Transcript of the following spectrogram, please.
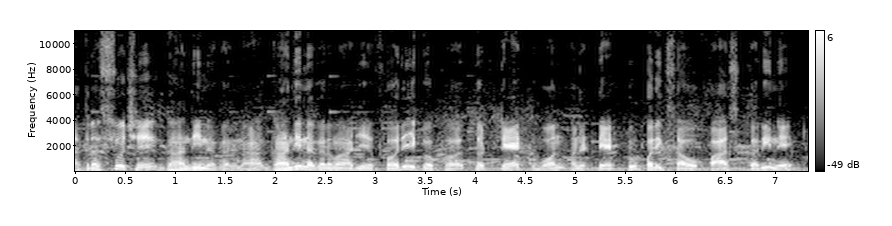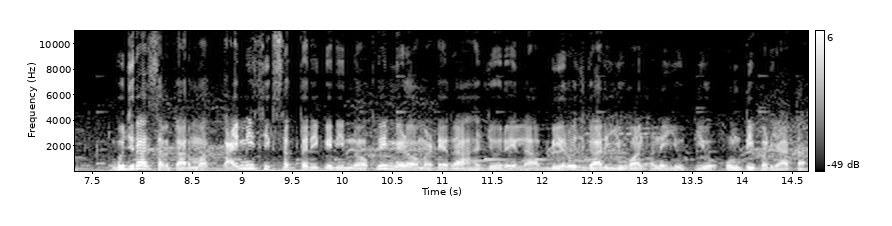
આ દ્રશ્યો છે ગાંધીનગરના. ગાંધીનગરમાં આજે ફરી એક વખત ટેટ વન અને ટેટ ટુ પરીક્ષાઓ પાસ કરીને ગુજરાત સરકારમાં કાયમી શિક્ષક તરીકેની નોકરી મેળવવા માટે રાહ જોઈ રહેલા બેરોજગાર યુવાન અને યુવતીઓ ઉમટી પડ્યા હતા.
